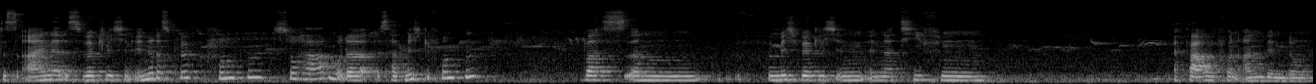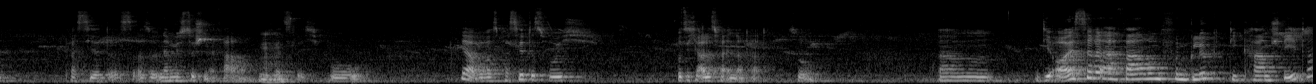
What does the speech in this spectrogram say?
Das eine ist wirklich ein inneres Glück gefunden zu haben oder es hat mich gefunden, was ähm, für mich wirklich in, in einer tiefen Erfahrung von Anbindung passiert ist, also in einer mystischen Erfahrung mhm. letztlich, wo, ja, wo was passiert ist, wo, ich, wo sich alles verändert hat. So. Ähm, die äußere Erfahrung von Glück, die kam später,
